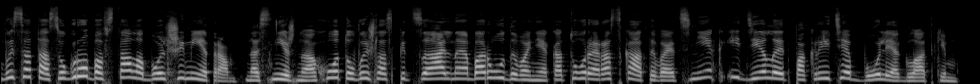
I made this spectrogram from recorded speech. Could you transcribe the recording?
Высота сугробов стала больше метра. На снежную охоту вышло специальное оборудование, которое раскатывает снег и делает покрытие более гладким.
